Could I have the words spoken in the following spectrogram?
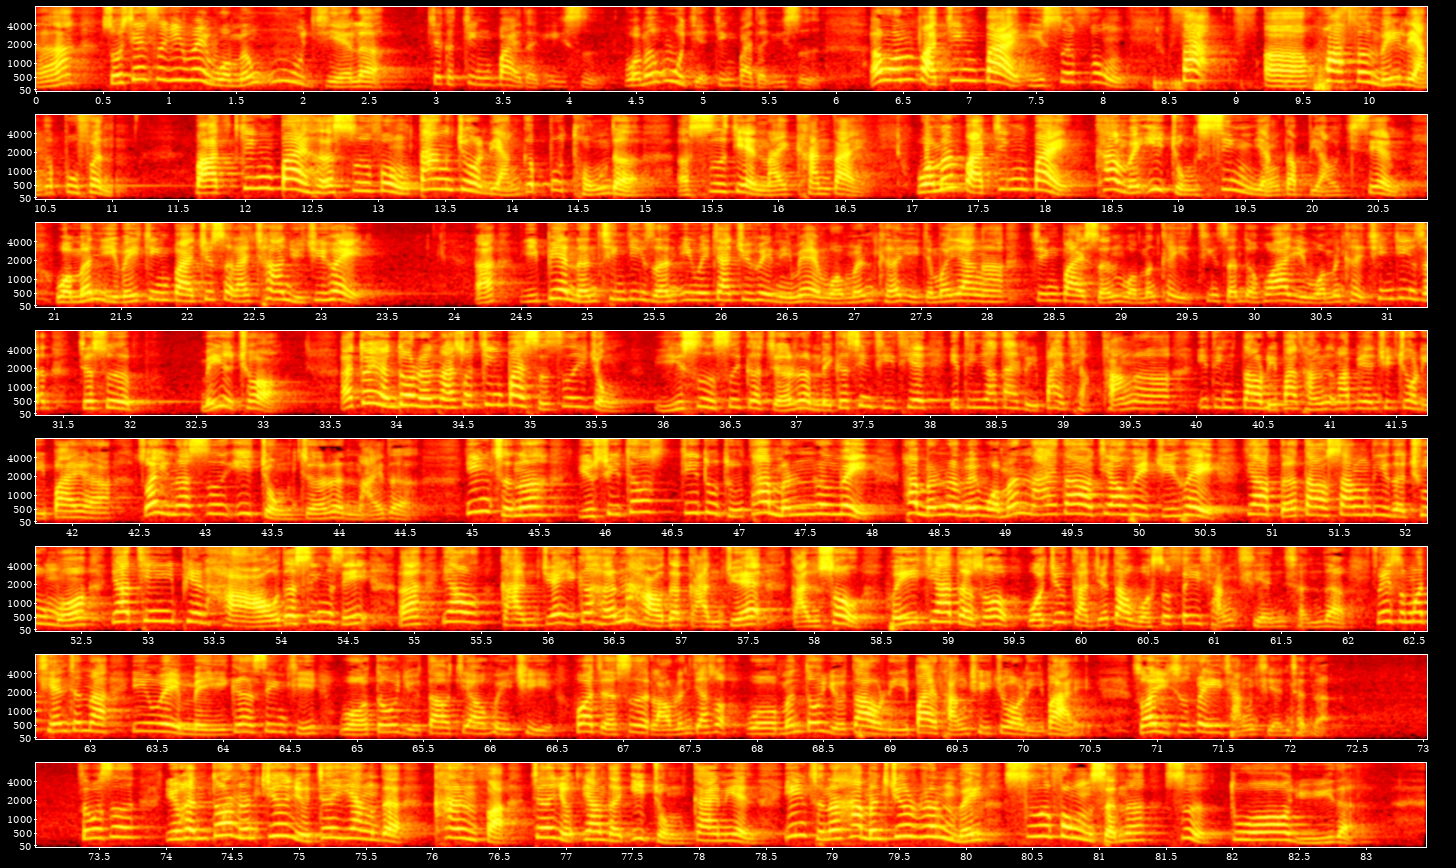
啊，首先是因为我们误解了这个敬拜的意思，我们误解敬拜的意思，而我们把敬拜与侍奉划呃划分为两个部分。把敬拜和侍奉当做两个不同的呃事件来看待。我们把敬拜看为一种信仰的表现。我们以为敬拜就是来参与聚会，啊，以便能亲近神。因为在聚会里面，我们可以怎么样啊？敬拜神，我们可以听神的话语，我们可以亲近神，这是没有错。而对很多人来说，敬拜只是一种仪式，是一个责任。每个星期天一定要在礼拜堂啊，一定到礼拜堂那边去做礼拜啊。所以呢，是一种责任来的。因此呢，有许多基督徒，他们认为，他们认为我们来到教会聚会，要得到上帝的触摸，要听一片好的信息啊，要感觉一个很好的感觉感受。回家的时候，我就感觉到我是非常虔诚的。为什么虔诚呢？因为每个星期我都有到教会去，或者是老人家说，我们都有到礼拜堂去做礼拜，所以是非常虔诚的。是不是有很多人就有这样的看法，这有样的一种概念？因此呢，他们就认为侍奉神呢是多余的，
